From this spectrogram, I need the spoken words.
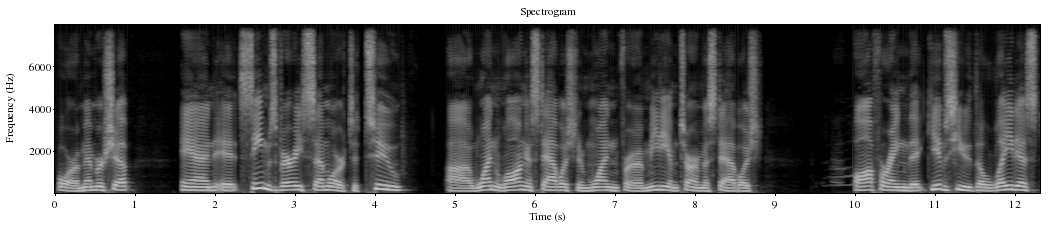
for a membership. And it seems very similar to two uh, one long established and one for a medium term established offering that gives you the latest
